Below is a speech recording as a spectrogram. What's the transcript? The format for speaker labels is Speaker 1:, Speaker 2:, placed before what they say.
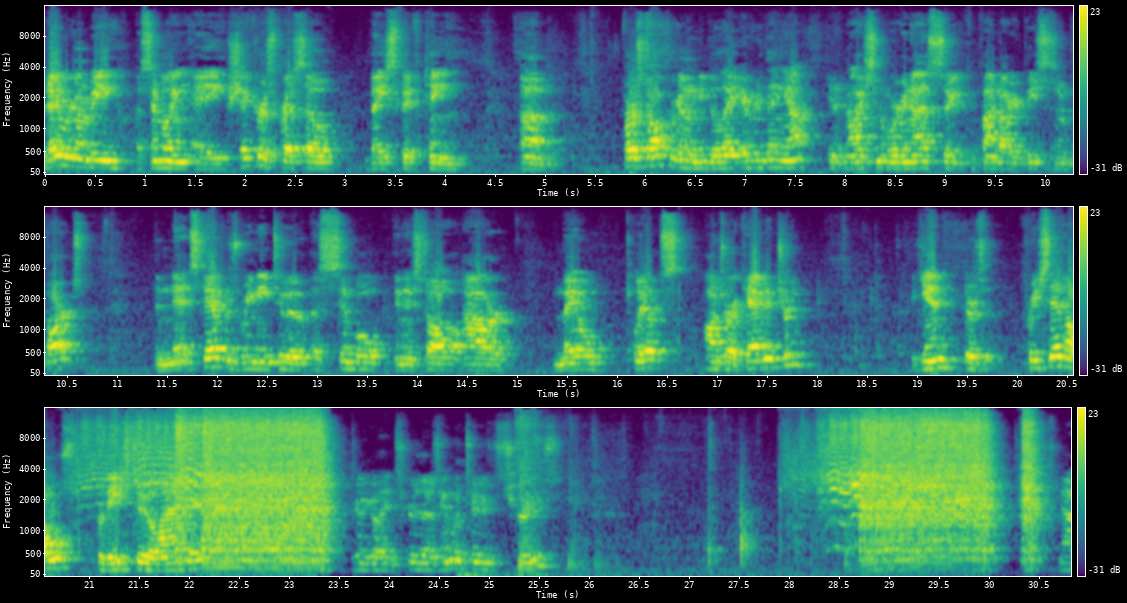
Speaker 1: Today we're going to be assembling a Shaker Espresso Base 15. Um, first off, we're going to need to lay everything out, get it nice and organized so you can find all your pieces and parts. The next step is we need to assemble and install our male clips onto our cabinetry. Again, there's preset holes for these to align here. We're going to go ahead and screw those in with two screws.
